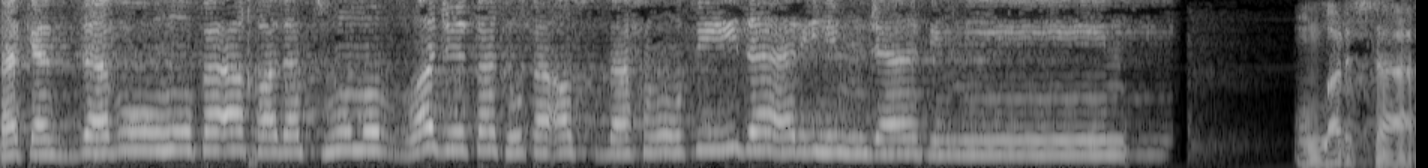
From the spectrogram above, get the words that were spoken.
فكذبوه فأخذتهم الرجفة فأصبحوا في دارهم جاثمين Onlar isə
